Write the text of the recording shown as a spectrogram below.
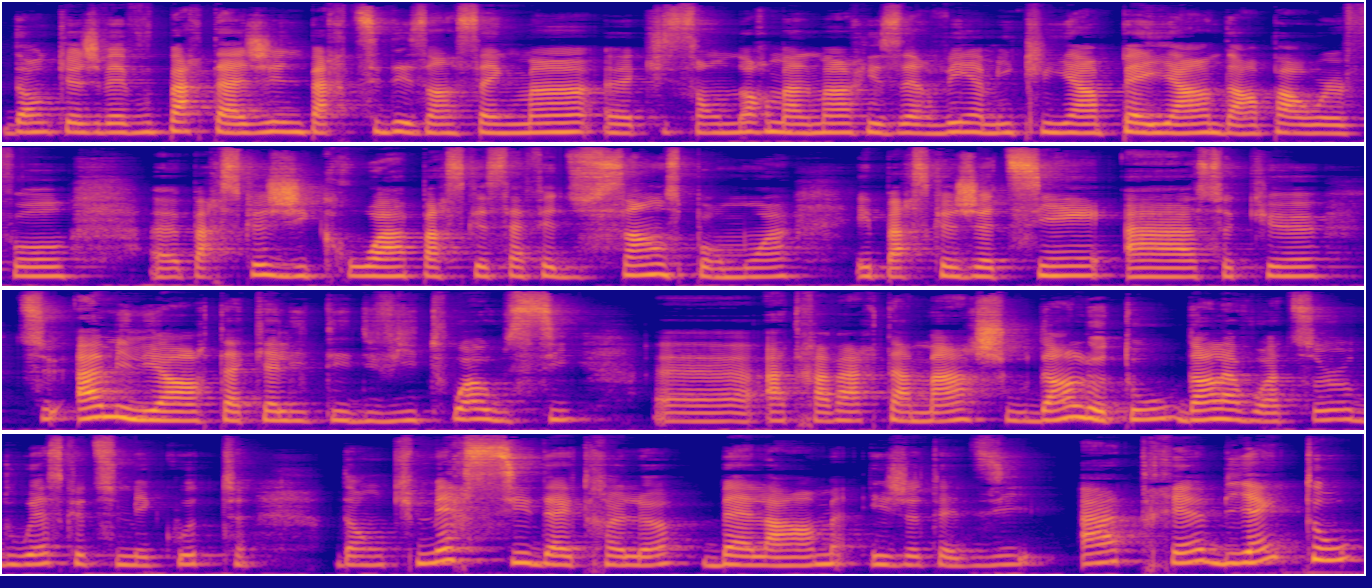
Donc, je vais vous partager une partie des enseignements euh, qui sont normalement réservés à mes clients payants dans Powerful euh, parce que j'y crois, parce que ça fait du sens pour moi et parce que je tiens à ce que tu améliores ta qualité de vie, toi aussi, à travers ta marche ou dans l'auto, dans la voiture, d'où est-ce que tu m'écoutes. Donc, merci d'être là, belle âme, et je te dis à très bientôt.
